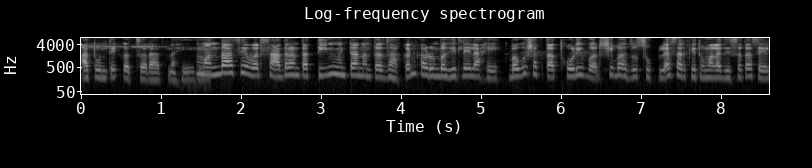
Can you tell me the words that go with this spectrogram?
आतून ते कच्चं राहत नाही. मंद आचेवर साधारणतः तीन मिनिटानंतर झाकण काढून बघितलेलं आहे. बघू शकता थोडी वरची बाजू सुकल्यासारखी तुम्हाला दिसत असेल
